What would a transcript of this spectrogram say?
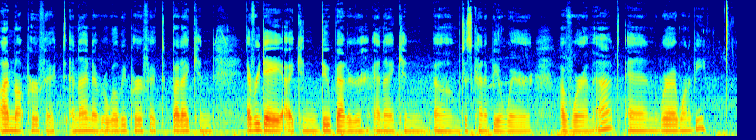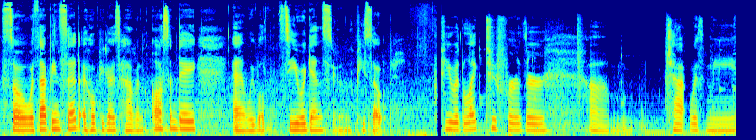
I'm not perfect, and I never will be perfect. But I can, every day, I can do better, and I can um, just kind of be aware of where I'm at and where I want to be. So, with that being said, I hope you guys have an awesome day, and we will see you again soon. Peace out. If you would like to further um, chat with me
